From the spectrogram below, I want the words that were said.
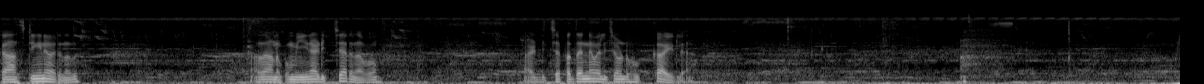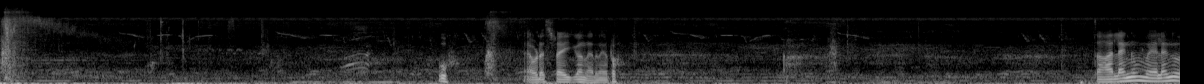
കാസ്റ്റിങ്ങിന് വരുന്നത്. അതാണ് ഇപ്പം മീൻ അടിച്ചായിരുന്നു അപ്പം അടിച്ചപ്പോൾ തന്നെ വലിച്ചുകൊണ്ട് ഹുക്കായില്ല ഓ അവിടെ സ്ട്രൈക്ക് വന്നായിരുന്നു കേട്ടോ. തലങ്ങും വിലങ്ങും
